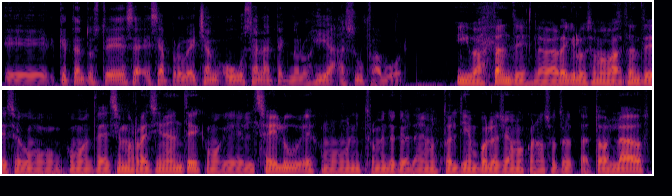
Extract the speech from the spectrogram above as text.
eh, qué tanto ustedes se aprovechan o usan la tecnología a su favor? Y bastante, la verdad que lo usamos bastante, eso como, como te decíamos recién antes, como que el celu es como un instrumento que lo tenemos todo el tiempo, lo llevamos con nosotros a todos lados,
